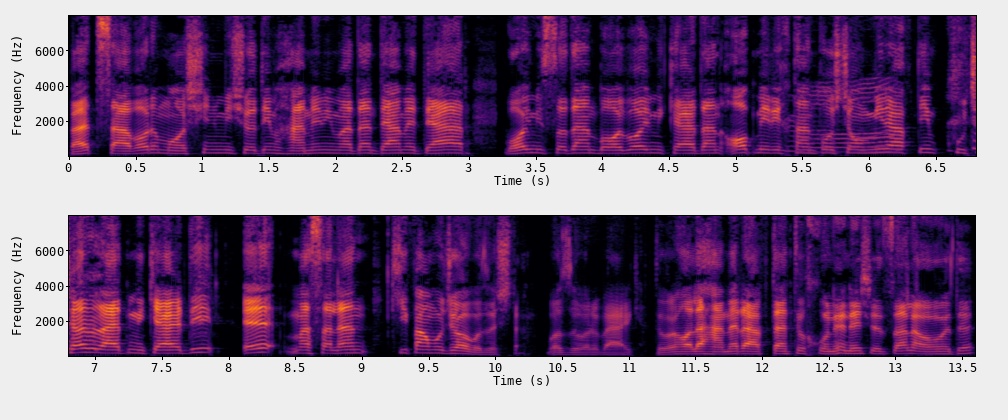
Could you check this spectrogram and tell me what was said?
بعد سوار ماشین می شدیم همه میمدن دم در وای میستادن بای بای می‌کردن آب میریختن پشتمون می‌رفتیم کوچه رو رد می‌کردی اه مثلا کیفمو جا گذاشتم باز دوباره برگرد دوباره حالا همه رفتن تو خونه نشستن آماده.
